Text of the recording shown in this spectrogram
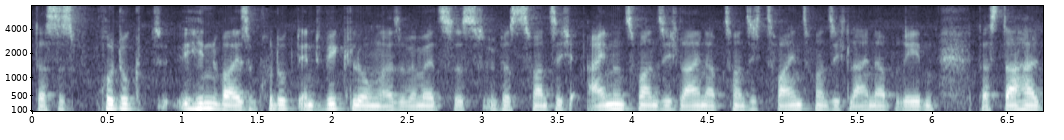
Das ist Produkthinweise, Produktentwicklung. Also wenn wir jetzt das über das 2021 Line-Up, 2022 Line-Up reden, dass da halt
